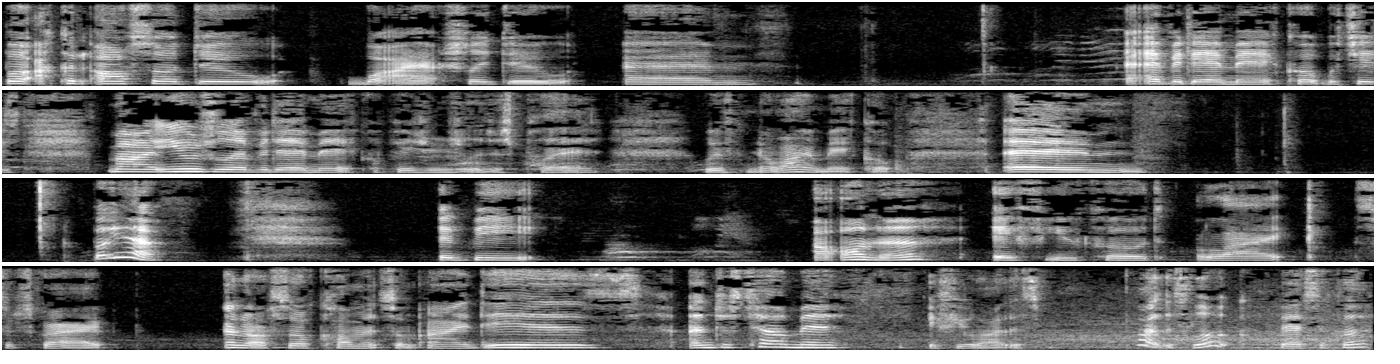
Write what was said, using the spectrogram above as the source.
But I can also do what I actually do um, everyday makeup, which is my usual everyday makeup is usually just plain with no eye makeup. Um, but yeah, it'd be an honour if you could like, subscribe, and also comment some ideas, and just tell me if you like this, like this look, basically.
